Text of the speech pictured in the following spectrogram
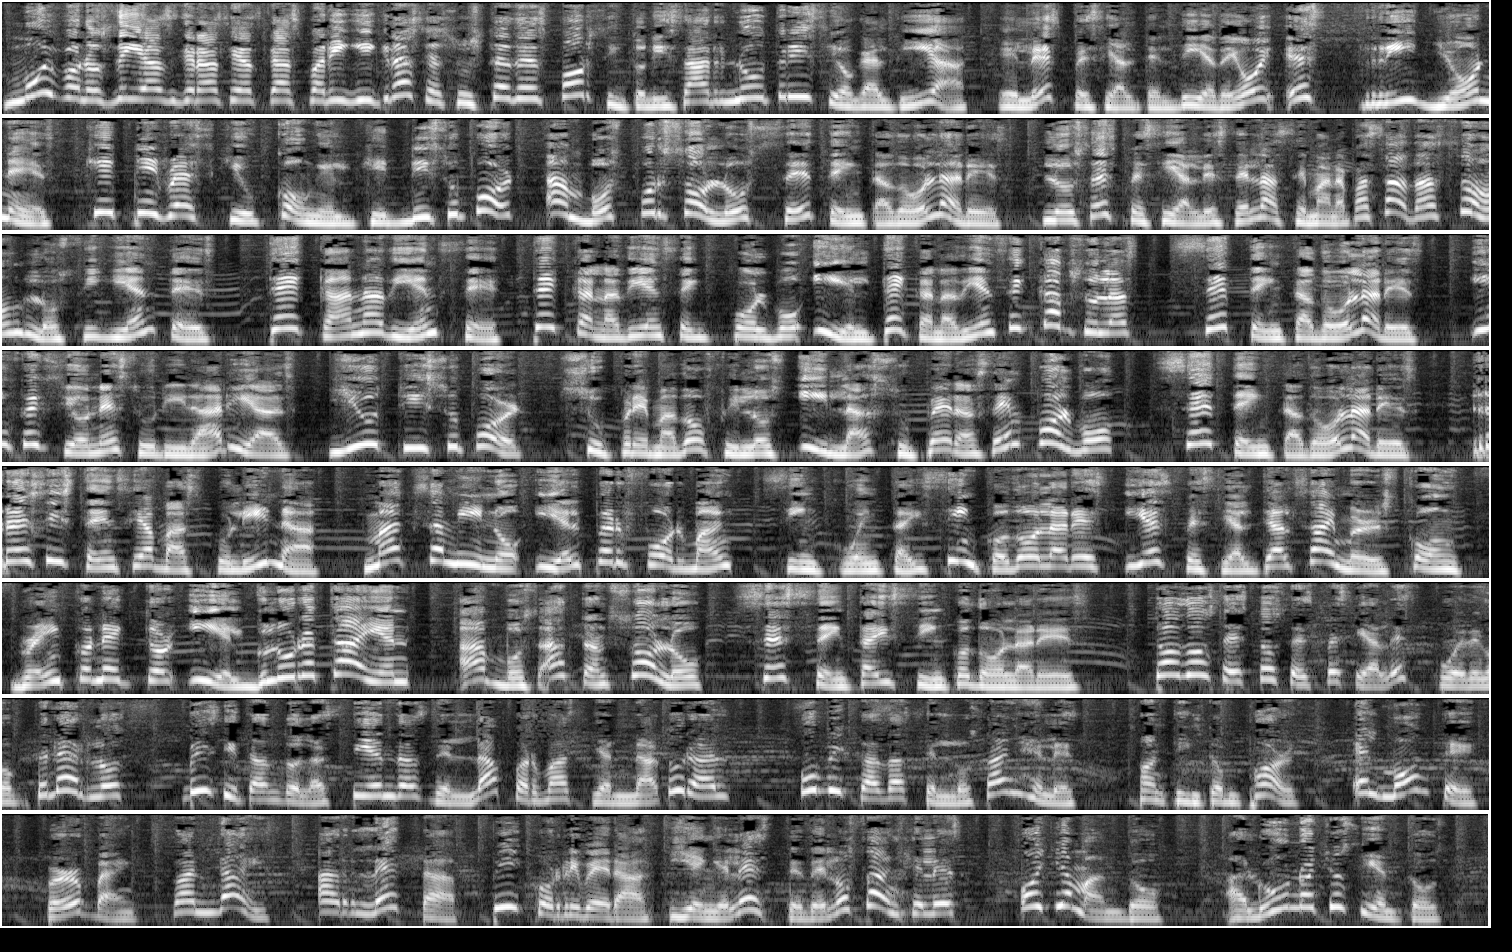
Muy buenos días, gracias Gasparín y gracias a ustedes por sintonizar Nutrición al Día. El especial del día de hoy es Rillones, Kidney Rescue con el Kidney Support, ambos por solo 70 dólares. Los especiales de la semana pasada son los siguientes té canadiense, té canadiense en polvo y el té canadiense en cápsulas, 70 dólares. Infecciones urinarias, UT Support, supremadófilos y las superas en polvo, 70 dólares. Resistencia masculina, Maxamino y el Performan, 55 dólares y especial de Alzheimer's con Brain Connector y el Glutathione, ambos a tan solo 65 dólares. Todos estos especiales pueden obtenerlos visitando las tiendas de la farmacia natural ubicadas en Los Ángeles, Huntington Park, El Monte, Burbank, Van Nuys, Arleta, Pico Rivera y en el este de Los Ángeles o llamando al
